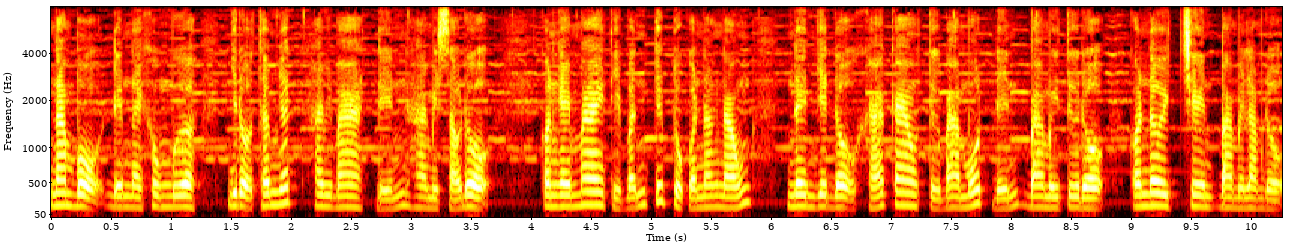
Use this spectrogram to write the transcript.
Nam Bộ đêm nay không mưa, nhiệt độ thấp nhất 23 đến 26 độ. Còn ngày mai thì vẫn tiếp tục có nắng nóng nên nhiệt độ khá cao từ 31 đến 34 độ, có nơi trên 35 độ.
